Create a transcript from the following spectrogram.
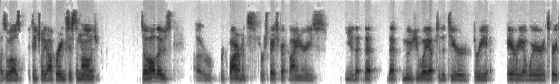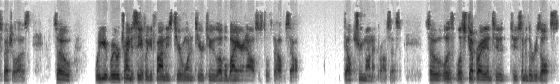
as well as potentially operating system knowledge. So all those uh, requirements for spacecraft binaries, you know, that that that moves you way up to the tier three area where it's very specialized. So we we were trying to see if we could find these tier one and tier two level binary analysis tools to help us out, to help streamline that process. So let's let's jump right into to some of the results.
